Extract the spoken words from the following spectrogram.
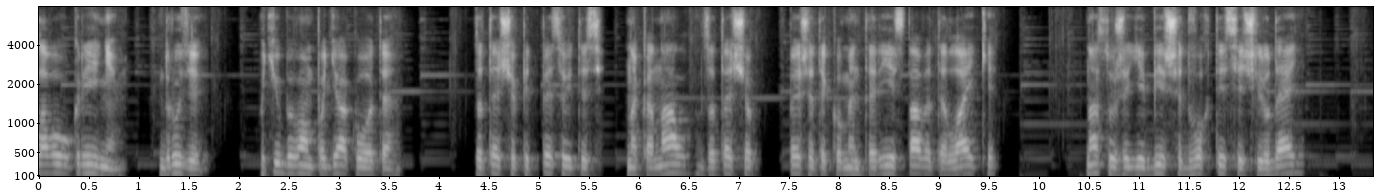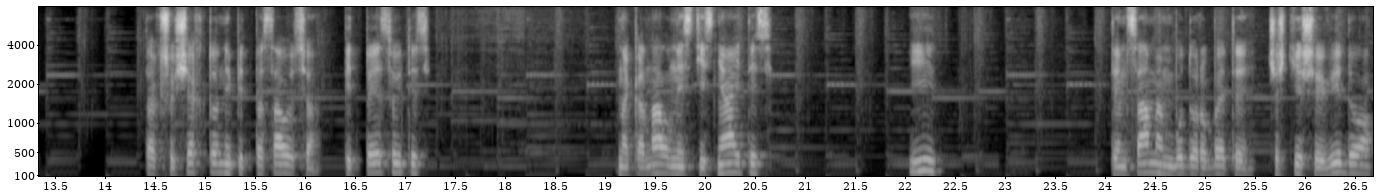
Слава Україні! Друзі, хотів би вам подякувати за те, що підписуєтесь на канал, за те, що пишете коментарі, ставите лайки. Нас вже є більше 2000 людей. Так що ще хто не підписався, підписуйтесь на канал, не стісняйтесь. І тим самим буду робити частіше відео,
